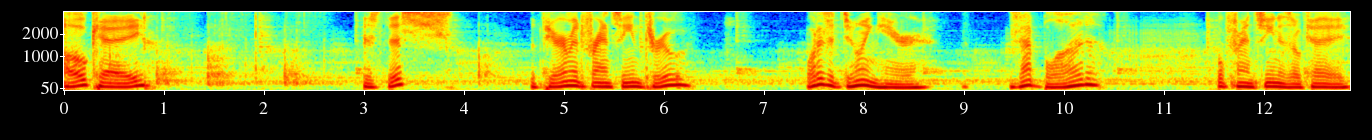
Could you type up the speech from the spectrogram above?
Okay. Is this the pyramid Francine threw? What is it doing here? Is that blood? Hope Francine is okay.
